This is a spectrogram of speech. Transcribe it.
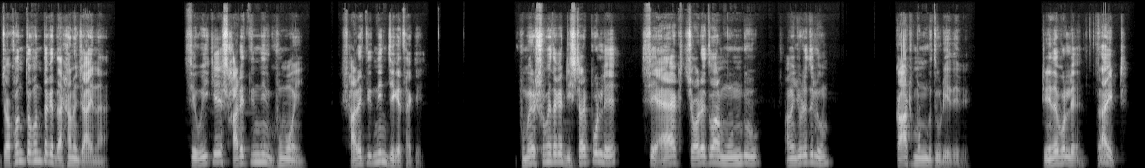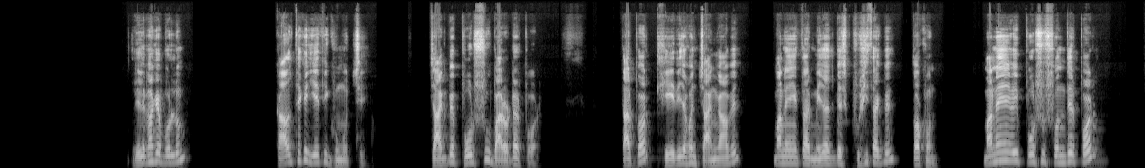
যখন তখন তাকে দেখানো যায় না। সে উইকে সাড়ে তিন দিন ঘুমোয়, সাড়ে তিন দিন জেগে থাকে। ঘুমের সময় তাকে ডিস্টার্ব করলে সে এক চড়ে তোমার মুন্ডু, আমি জুড়ে দিলুম, কাঠ মুন্ডুতে তুড়িয়ে দেবে। টেনিদা বললে, রাইট। লেলেফাকে বললুম, কাল থেকে ইয়েতি ঘুমোচ্ছে। জাগবে পরশু বারোটার পর। তারপর খেয়ে দিয়ে যখন চাঙ্গা হবে মানে তার মেজাজ বেশ খুশি থাকবে তখন। মানে ওই পরশু সন্ধ্যের পর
